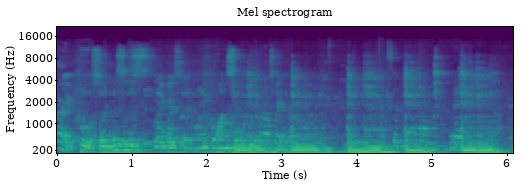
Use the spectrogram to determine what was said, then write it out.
All right, cool. So this is, like I said, one of the ones that we Oh.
